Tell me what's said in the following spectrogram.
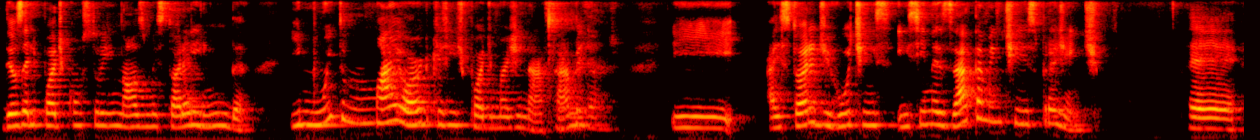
Deus ele pode construir em nós uma história linda e muito maior do que a gente pode imaginar, é sabe? É verdade. E a história de Ruth ensina exatamente isso pra gente. É,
